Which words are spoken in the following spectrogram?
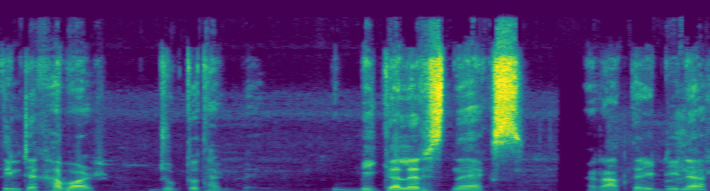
তিনটা খাবার যুক্ত থাকবে। বিকালের স্ন্যাক্স রাতের ডিনার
